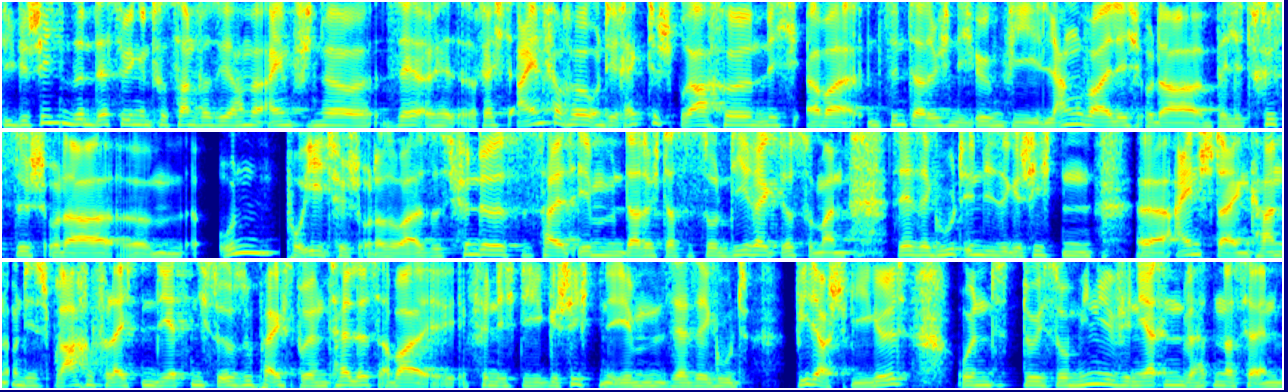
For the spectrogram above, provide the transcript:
Die Geschichten sind deswegen interessant, weil sie haben eigentlich eine sehr recht einfache und direkte Sprache, nicht, aber sind dadurch nicht irgendwie langweilig oder belletristisch oder ähm, unpoetisch oder so. Also ich finde, es ist halt eben dadurch, dass es so direkt ist und man sehr, sehr gut in diese Geschichten äh, einsteigen kann und die Sprache vielleicht jetzt nicht so super experimentell ist, aber äh, finde ich die Geschichten eben sehr, sehr gut widerspiegelt. Und durch so Mini-Vignetten, wir hatten das ja in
